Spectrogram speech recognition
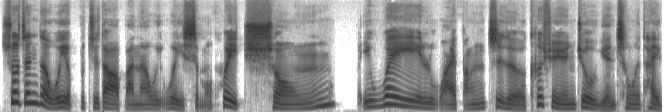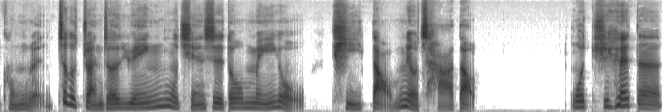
说真的，我也不知道巴纳维为什么会从一位乳癌防治的科学研究员成为太空人。这个转折原因目前是都没有提到，没有查到。我觉得，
